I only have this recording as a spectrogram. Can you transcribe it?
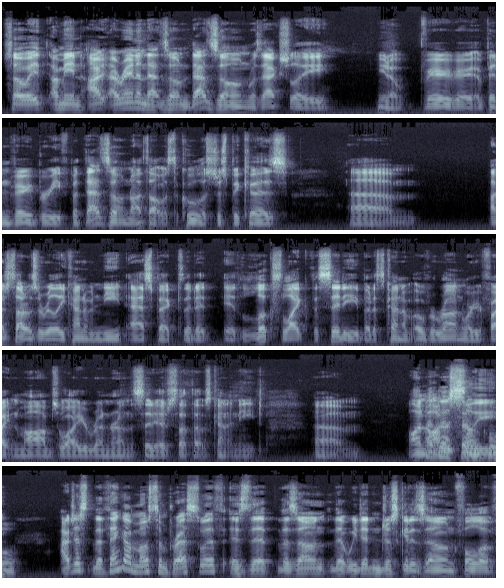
So it, I mean, I, I ran in that zone. That zone was actually, you know, very, very, been very brief, but that zone I thought was the coolest just because, um, I just thought it was a really kind of neat aspect that it, it looks like the city, but it's kind of overrun where you're fighting mobs while you're running around the city. I just thought that was kind of neat. Um, on That honestly, cool. I just the thing I'm most impressed with is that the zone that we didn't just get a zone full of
